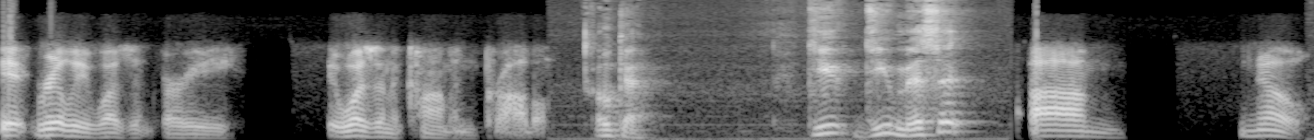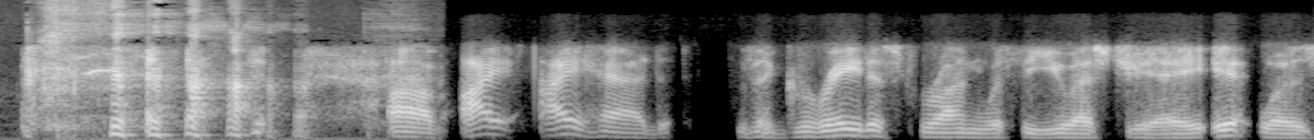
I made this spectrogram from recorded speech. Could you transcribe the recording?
it really wasn't very it wasn't a common problem. Okay. Do you do you miss it? Um, no. um, I I had the greatest run with the USGA. It was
